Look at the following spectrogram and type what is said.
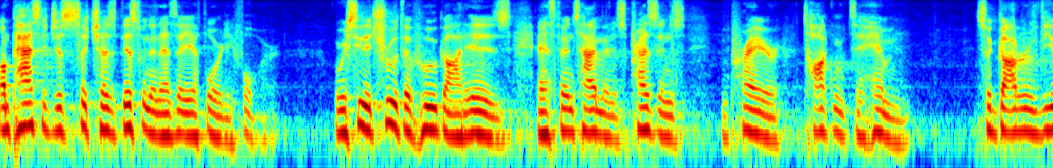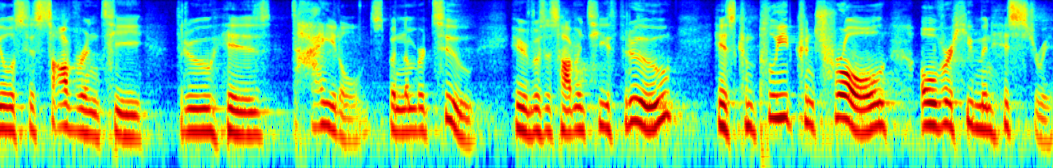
on passages such as this one in Isaiah 44, where we see the truth of who God is and spend time in His presence in prayer, talking to Him. So God reveals His sovereignty through His titles. But number two, he reveals his sovereignty through his complete control over human history.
